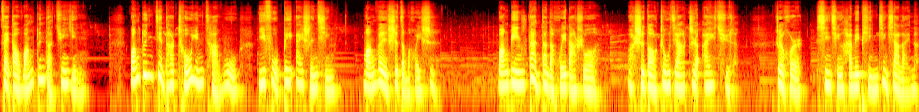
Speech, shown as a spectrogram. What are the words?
再到王敦的军营。王敦见他愁云惨雾，一副悲哀神情，忙问是怎么回事。王斌淡淡的回答说：“啊，是到周家致哀去了，这会儿心情还没平静下来呢。”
